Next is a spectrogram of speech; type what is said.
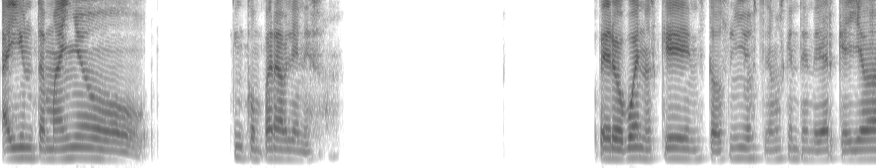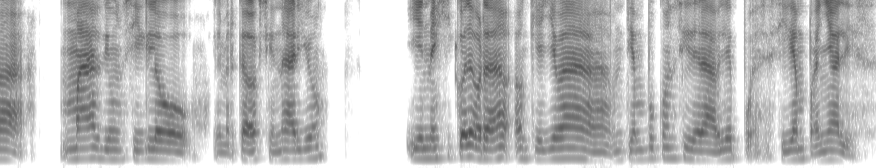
Hay un tamaño incomparable en eso. Pero bueno, es que en Estados Unidos tenemos que entender que lleva más de un siglo el mercado accionario. Y en México, de verdad, aunque lleva un tiempo considerable, pues sigue en pañales.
